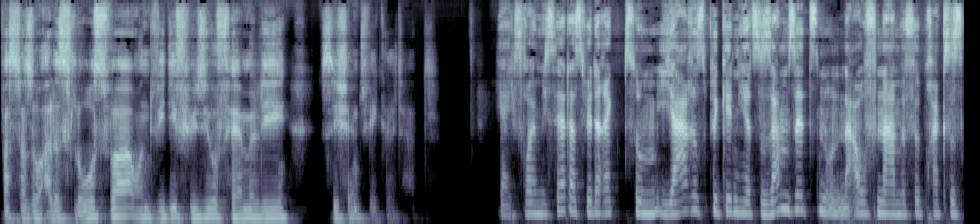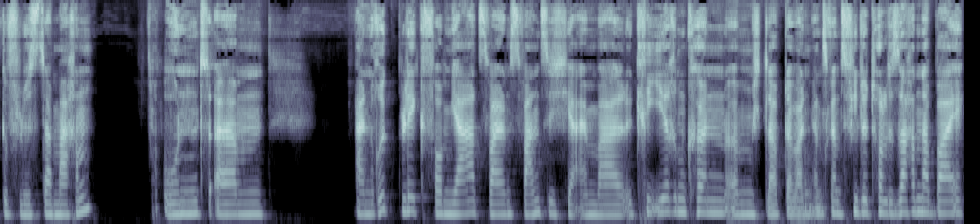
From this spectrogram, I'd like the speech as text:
was da so alles los war und wie die Physio Family sich entwickelt hat. Ja, ich freue mich sehr, dass wir direkt zum Jahresbeginn hier zusammensitzen und eine Aufnahme für Praxisgeflüster machen. Und ähm, einen Rückblick vom Jahr 22 hier einmal kreieren können. Ähm, ich glaube, da waren ganz, ganz viele tolle Sachen dabei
